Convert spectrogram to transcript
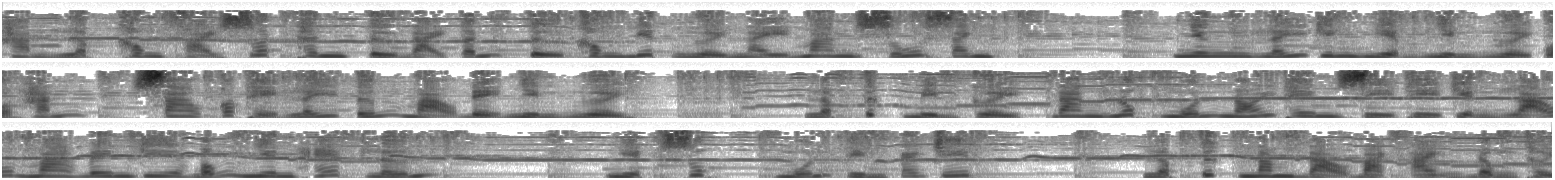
Hàn Lập không phải xuất thân từ Đại Tấn từ không biết người này mang số danh. Nhưng lấy kinh nghiệm nhìn người của hắn, sao có thể lấy tướng mạo để nhìn người. Lập tức mỉm cười, đang lúc muốn nói thêm gì thì kiền lão ma bên kia bỗng nhiên hét lớn. Nhiệt xúc, muốn tìm cái chết. Lập tức năm đạo bạch ảnh đồng thời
